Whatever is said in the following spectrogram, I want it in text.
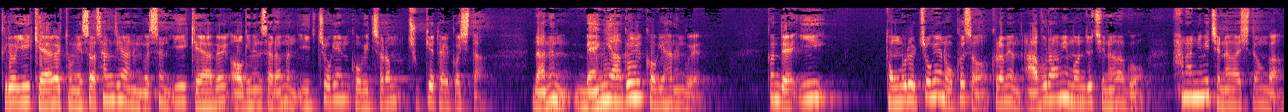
그리고 이 계약을 통해서 상징하는 것은 이 계약을 어기는 사람은 이 쪼갠 고기처럼 죽게 될 것이다. 라는 맹약을 거기 하는 거예요. 그런데 이 동물을 쪼개놓고서 그러면 아브라함이 먼저 지나가고 하나님이 지나가시던가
